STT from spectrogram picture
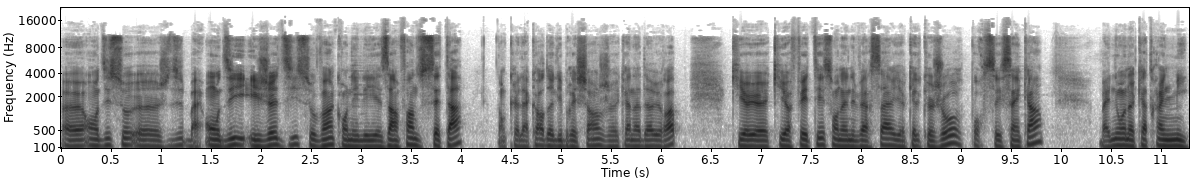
on, dit, je dis, ben, on dit et je dis souvent qu'on est les enfants du CETA donc l'accord de libre-échange Canada-Europe, qui a, fêté son anniversaire il y a quelques jours pour ses cinq ans. Ben, nous, on a quatre ans et demi.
